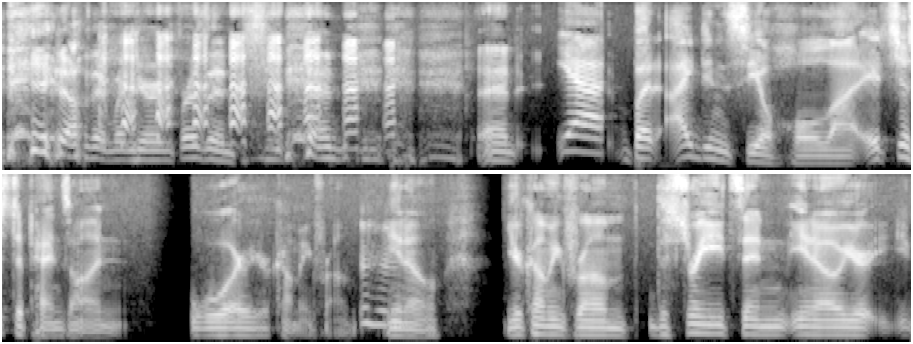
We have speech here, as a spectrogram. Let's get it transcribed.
you know, than when you're in prison. and and Yeah, but I didn't see a whole lot. It just depends on where you're coming from. Mm-hmm. You know, you're coming from the streets, and you know, you're you,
